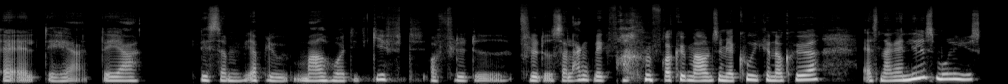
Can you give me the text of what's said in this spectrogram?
af alt det her, da jeg ligesom, jeg blev meget hurtigt gift og flyttede, flyttede så langt væk fra, fra København, som jeg kunne, I kan nok høre, at jeg snakker en lille smule jysk,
